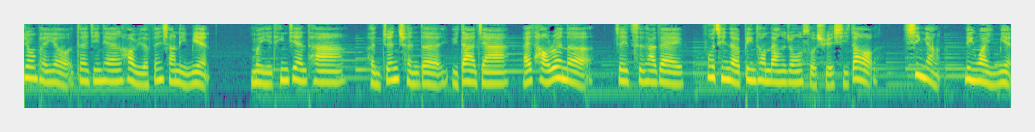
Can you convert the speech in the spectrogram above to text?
听众朋友，在今天浩宇的分享里面，我们也听见他很真诚的与大家来讨论了这次他在父亲的病痛当中所学习到信仰另外一面。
